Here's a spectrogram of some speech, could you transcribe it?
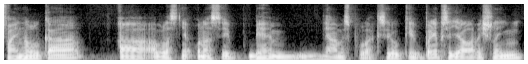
Fajn holka, a, a vlastně ona si během, děláme spolu tři roky, úplně předělala myšlení.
